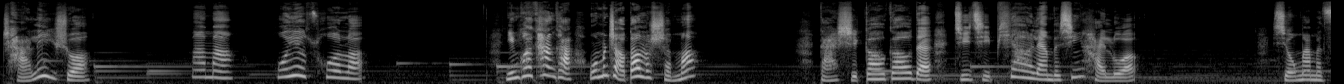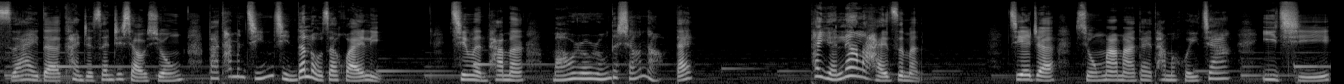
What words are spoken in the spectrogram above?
查理说：“妈妈，我也错了。”您快看看，我们找到了什么？达什高高的举起漂亮的新海螺。熊妈妈慈爱地看着三只小熊，把它们紧紧地搂在怀里，亲吻它们毛茸茸的小脑袋。他原谅了孩子们。接着，熊妈妈带他们回家，一起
